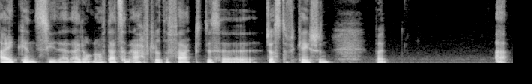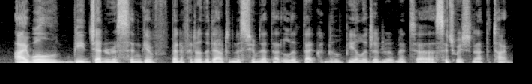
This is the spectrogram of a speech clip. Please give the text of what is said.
I can see that. I don't know if that's an after the fact dis- uh, justification, but I, I will be generous and give benefit of the doubt and assume that that, that could be a legitimate uh, situation at the time.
